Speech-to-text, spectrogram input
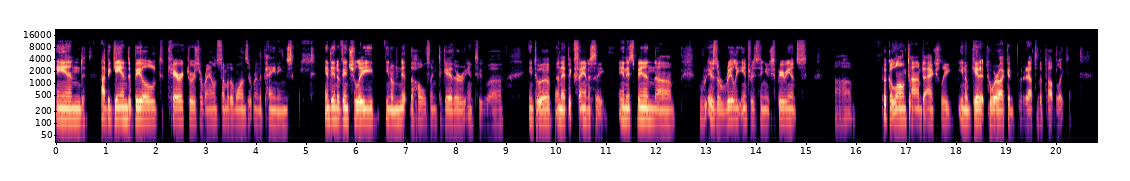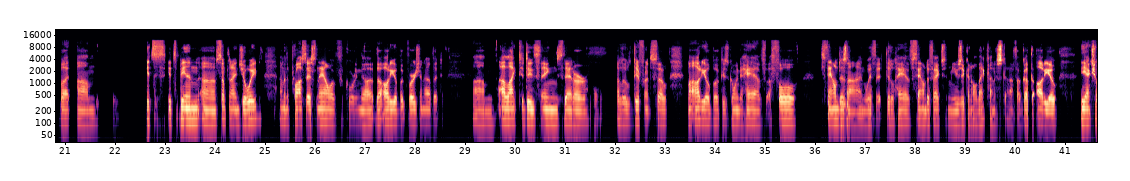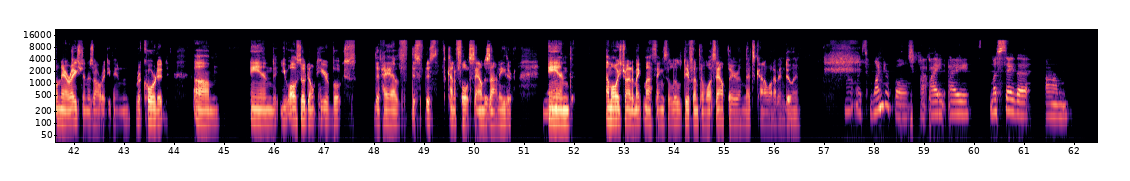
And i began to build characters around some of the ones that were in the paintings and then eventually you know knit the whole thing together into uh, into a, an epic fantasy and it's been um, is a really interesting experience uh, took a long time to actually you know get it to where I could put it out to the public but um, it's it's been uh, something I enjoyed I'm in the process now of recording the the audiobook version of it um, I like to do things that are a little different. So my audiobook is going to have a full sound design with it that'll have sound effects and music and all that kind of stuff. I've got the audio, the actual narration has already been recorded. Um, and you also don't hear books that have this this kind of full sound design either. Yeah. And I'm always trying to make my things a little different than what's out there, and that's kind of what I've been doing. Well, it's wonderful. I I must say that um,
